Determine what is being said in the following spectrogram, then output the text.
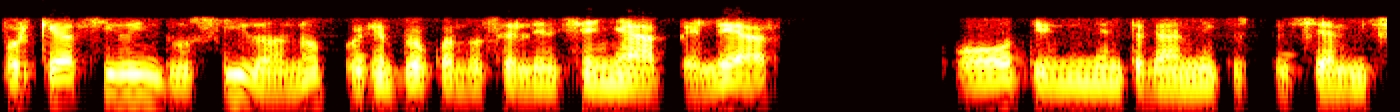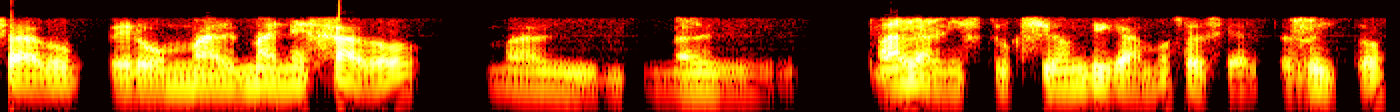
porque ha sido inducido, ¿no? Por ejemplo, cuando se le enseña a pelear o tiene un entrenamiento especializado, pero mal manejado, mal, mal mala la instrucción, digamos, hacia el perrito,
